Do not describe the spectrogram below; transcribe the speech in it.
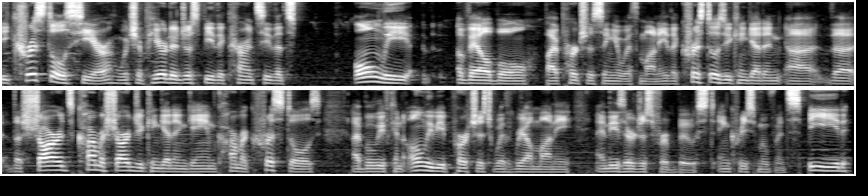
the crystals here, which appear to just be the currency that's only available by purchasing it with money. The crystals you can get in uh, the the shards, karma shards you can get in game. Karma crystals, I believe, can only be purchased with real money, and these are just for boost, increased movement speed,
